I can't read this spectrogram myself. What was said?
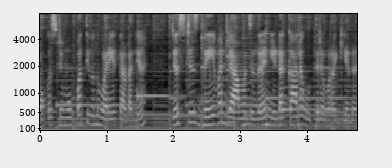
ഓഗസ്റ്റ് മുപ്പത്തിയൊന്ന് വരെ തടഞ്ഞ് ജസ്റ്റിസ് ദേവൻ രാമചന്ദ്രൻ ഇടക്കാല ഉത്തരവിറക്കിയത്.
